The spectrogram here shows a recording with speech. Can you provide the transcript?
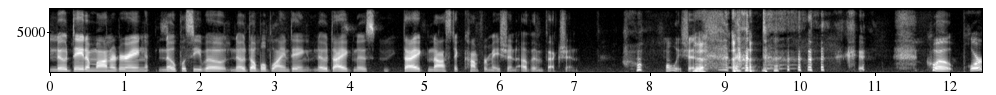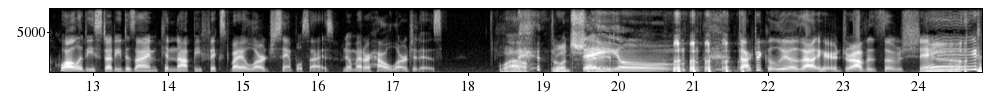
no data monitoring no placebo no double blinding no diagnose, diagnostic confirmation of infection holy shit Yeah. quote poor quality study design cannot be fixed by a large sample size no matter how large it is Wow, throwing shade. Damn. Dr. Kalil's out here dropping some shade. Yeah.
